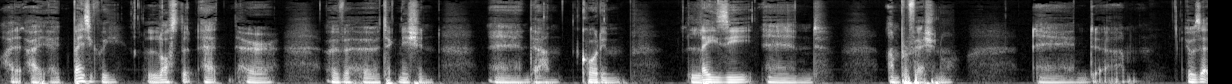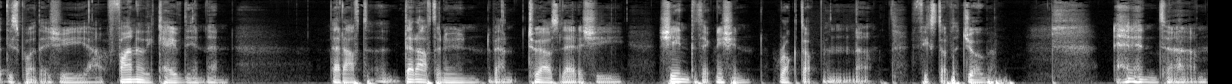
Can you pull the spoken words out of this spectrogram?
I, I, I basically lost it at her over her technician, and um, called him lazy and unprofessional. And um, it was at this point that she uh, finally caved in, and that after that afternoon, about two hours later, she she and the technician rocked up and uh, fixed up the job. And um,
